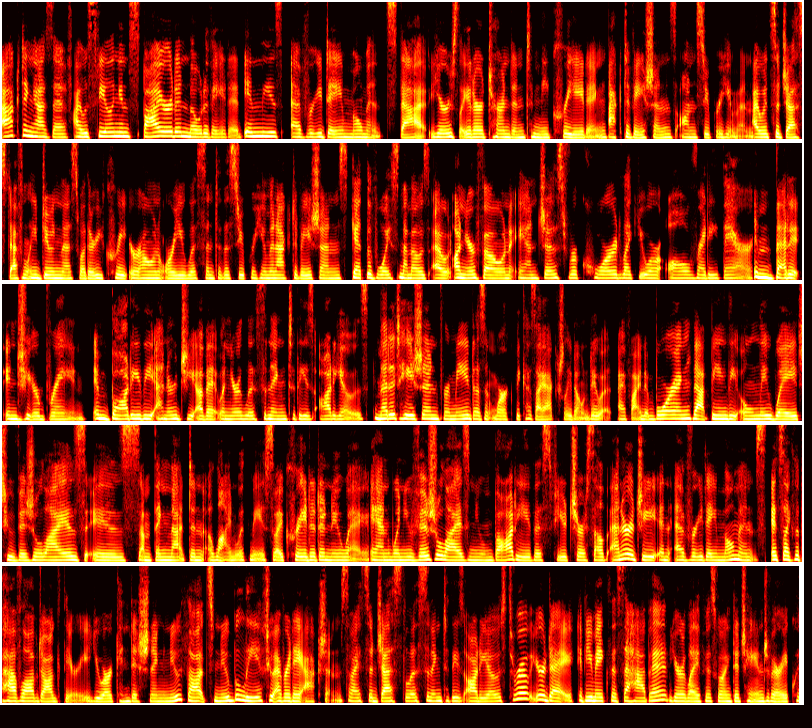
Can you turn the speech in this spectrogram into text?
acting as if I was feeling inspired and motivated in these everyday moments that years later turned into me creating activations on Superhuman. I would suggest definitely doing this, whether you create your own or you listen to the Superhuman activations, get the voice memos out on your phone and just record like like you are already there. Embed it into your brain. Embody the energy of it when you're listening to these audios. Meditation for me doesn't work because I actually don't do it. I find it boring. That being the only way to visualize is something that didn't align with me. So I created a new way. And when you visualize and you embody this future self energy in everyday moments, it's like the Pavlov dog theory. You are conditioning new thoughts, new belief to everyday action. So I suggest listening to these audios throughout your day. If you make this a habit, your life is going to change very quickly.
